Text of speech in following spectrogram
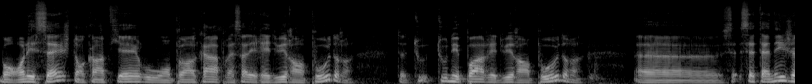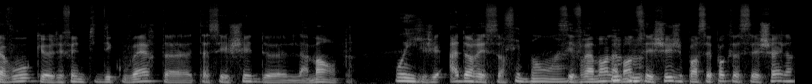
Bon, on les sèche, donc entières, ou on peut encore après ça les réduire en poudre. Tout n'est pas à réduire en poudre. Euh, cette année, j'avoue que j'ai fait une petite découverte. tu as séché de la menthe. Oui, J'ai adoré ça. c'est bon. Hein? C'est vraiment la menthe Mm-mm. séchée. Je ne pensais pas que ça séchait. Là.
